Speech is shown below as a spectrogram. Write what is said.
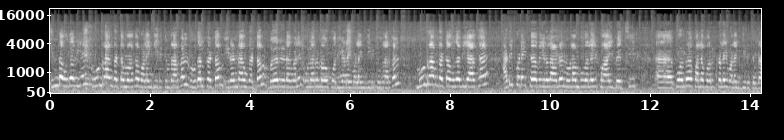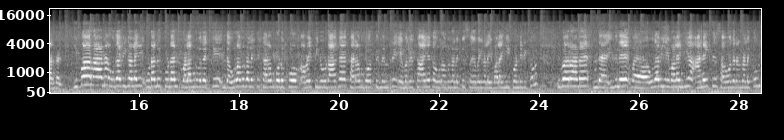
இந்த உதவியை மூன்றாம் கட்டமாக வழங்கி இருக்கின்றார்கள் முதல் கட்டம் இரண்டாம் கட்டம் வேறு இடங்களில் உலருணவு பொதிகளை வழங்கி இருக்கின்றார்கள் மூன்றாம் கட்ட உதவியாக அடிப்படை தேவைகளான நுழம்புவலை பாய் பெட்ஷீட் போன்ற பல பொருட்களை வழங்கி இருக்கின்றார்கள் இவ்வாறான உதவிகளை உடனுக்குடன் வழங்குவதற்கு இந்த உறவுகளுக்கு கரம் கொடுப்போம். அமைப்பினூடாக கரம் கோர்த்து நின்று எமது தாயக உறவுகளுக்கு சேவைகளை வழங்கி கொண்டிருக்கும். இவ்வாறான இந்த இதிலே உதவியை வழங்கிய அனைத்து சகோதரர்களுக்கும்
